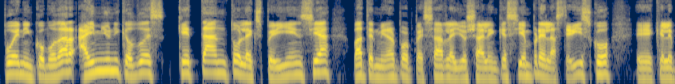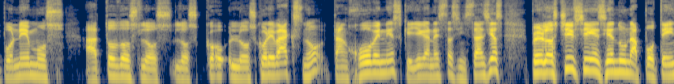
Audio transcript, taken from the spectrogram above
pueden incomodar. Ahí mi única duda es qué tanto la experiencia va a terminar por pesarle a Josh Allen, que es siempre el asterisco eh, que le ponemos a todos los, los, los corebacks, ¿no? Tan jóvenes que llegan a estas instancias. Pero los Chiefs siguen siendo una potencia,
